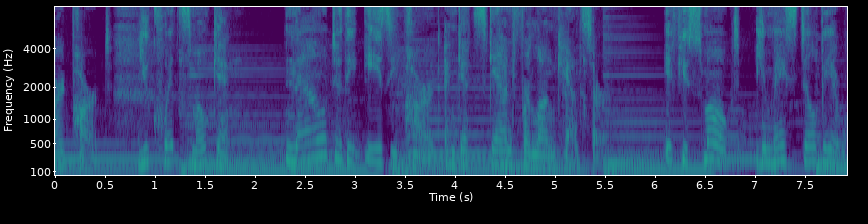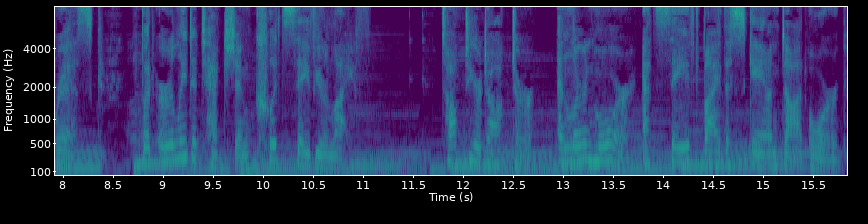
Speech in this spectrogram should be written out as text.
Hard part. You quit smoking. Now do the easy part and get scanned for lung cancer. If you smoked, you may still be at risk, but early detection could save your life. Talk to your doctor and learn more at savedbythescan.org.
